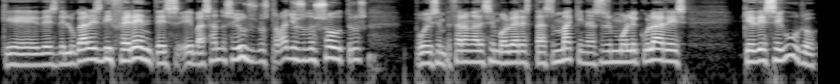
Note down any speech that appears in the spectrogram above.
que desde lugares diferentes, eh, basándose uns nos traballos dos outros, pois empezaron a desenvolver estas máquinas moleculares que de seguro,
